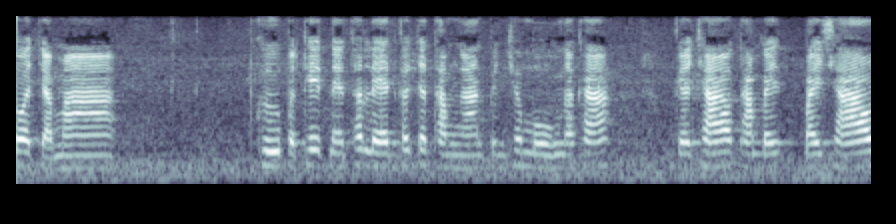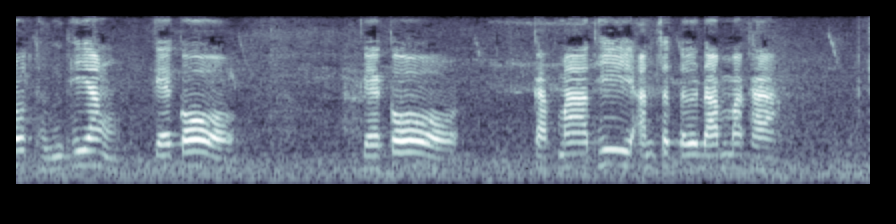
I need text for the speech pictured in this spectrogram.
ก็จะมา คือประเทศเนเธอร์แลนด์เขาจะทำงานเป็นชั่วโมงนะคะ แกเช้าทำไปไปเช้าถึงเที่ยง แกก็ แกก็กลับมาที่อัมสเตอร์ดัมมาค่ะ แก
